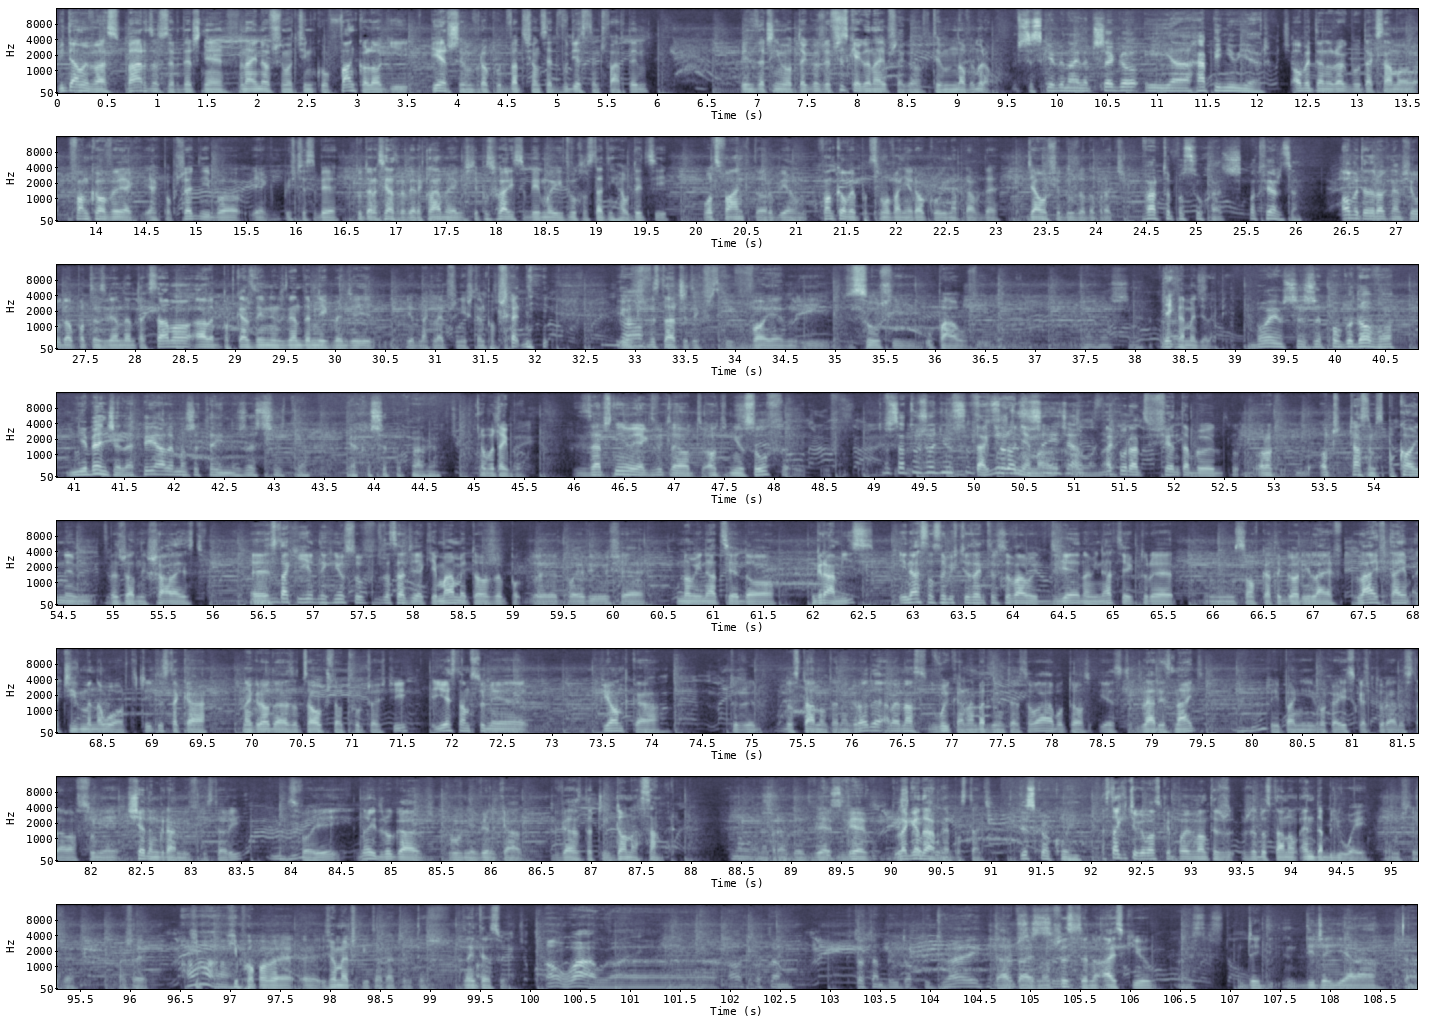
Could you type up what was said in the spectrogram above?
Witamy Was bardzo serdecznie w najnowszym odcinku Funkologii, pierwszym w roku 2024. Więc zacznijmy od tego, że wszystkiego najlepszego w tym nowym roku. Wszystkiego najlepszego i uh, Happy New Year. Oby ten rok był tak samo funkowy jak, jak poprzedni, bo jakbyście sobie, tu teraz ja zrobię reklamę, jakbyście posłuchali sobie moich dwóch ostatnich audycji What's Funk, to robiłem funkowe podsumowanie roku i naprawdę działo się dużo dobroci. Warto posłuchać. Potwierdzam. Oby ten rok nam się udał pod tym względem tak samo, ale pod każdym innym względem niech będzie jednak lepszy niż ten poprzedni. Już wystarczy tych wszystkich wojen i susz i upałów i. No właśnie. Niech nam będzie lepiej. Boję się, że pogodowo nie będzie lepiej, ale może te inne rzeczy to jakoś się poprawią. No bo tak było. Zacznijmy jak zwykle od, od newsów. No za dużo newsów. Tak, dużo nie ma. się nie działo, nie? Akurat święta były rok, czasem spokojnym, bez żadnych szaleństw. E, Z takich jednych newsów w zasadzie jakie mamy to, że po, e, pojawiły się nominacje do Grammys i nas osobiście zainteresowały dwie nominacje, które mm, są w kategorii Life, Lifetime Achievement Award, czyli to jest taka nagroda za całokształt twórczości. Jest tam w sumie piątka, którzy dostaną tę nagrodę, ale nas dwójka najbardziej interesowała, bo to jest Gladys Knight, czyli pani wokalistka, która dostała w sumie 7 Grammy w historii swojej. No i druga równie wielka gwiazda, czyli Donna Summer. No. Naprawdę dwie, Disco- dwie disco legendarne queen. postaci. Disco Queen. A z takiej ciekawostki powiem wam też, że dostaną NWA. To myślę, że, że hip, hip-hopowe e, ziomeczki to raczej też zainteresuje. O wow. E, o, kto tam, kto tam był? Dr. Dre? Tak, tak, no wszyscy, no Ice Cube, J, DJ Yella, tak,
